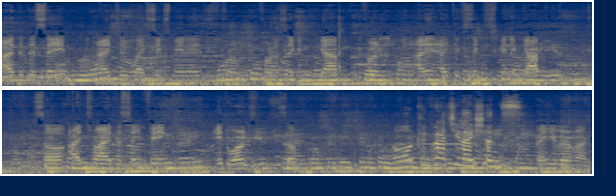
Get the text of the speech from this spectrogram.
I did the same. I took like six minutes from, for the second gap. For, I, I took six minute gap so I tried the same thing. It worked. So. Well, congratulations. Thank you very much.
